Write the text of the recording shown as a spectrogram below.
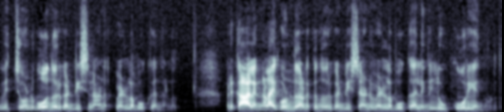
വെച്ചുകൊണ്ട് പോകുന്ന ഒരു കണ്ടീഷനാണ് വെള്ളപോക്ക് എന്നുള്ളത്. അവർ കാലങ്ങളായി കൊണ്ടു നടക്കുന്ന ഒരു കണ്ടീഷനാണ് വെള്ളപോക്ക് അല്ലെങ്കിൽ ലൂക്കോറിയ എന്നുള്ളത്.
